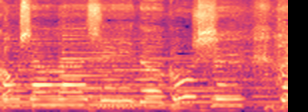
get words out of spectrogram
共享了几个故事，对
